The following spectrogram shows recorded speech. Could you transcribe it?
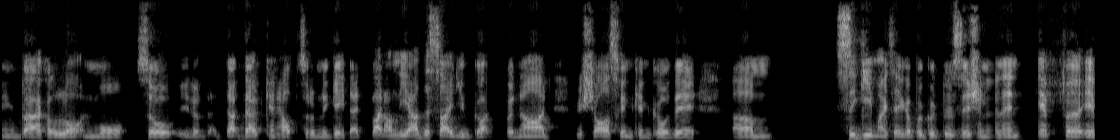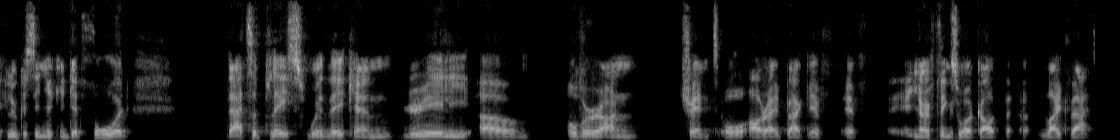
coming back a lot more. So, you know, that, that can help sort of negate that. But on the other side, you've got Bernard, Richarlison can go there. Um, Siggy might take up a good position. And then if, uh, if Lucas Digne can get forward, that's a place where they can really, um, overrun Trent or our right back if, if, you know, if things work out like that.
